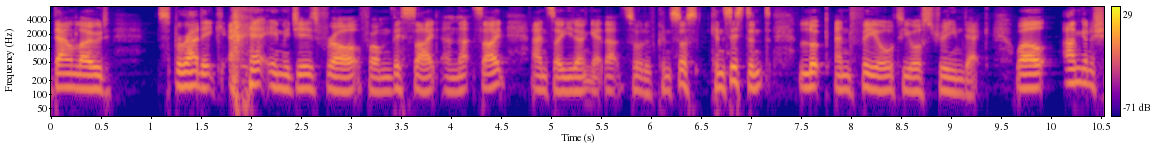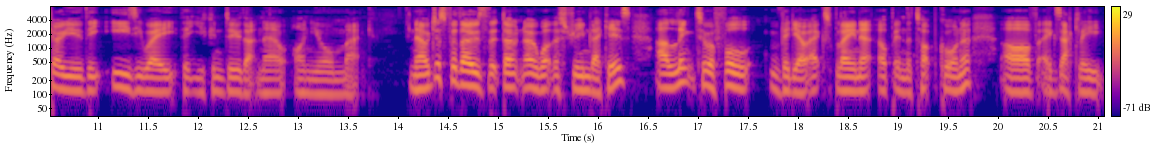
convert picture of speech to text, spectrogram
download sporadic images from from this site and that site and so you don't get that sort of cons- consistent look and feel to your stream deck. Well i'm going to show you the easy way that you can do that now on your mac now, just for those that don't know what the Stream Deck is, I'll link to a full video explainer up in the top corner of exactly,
